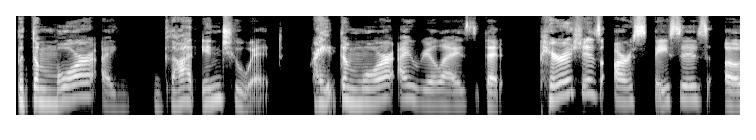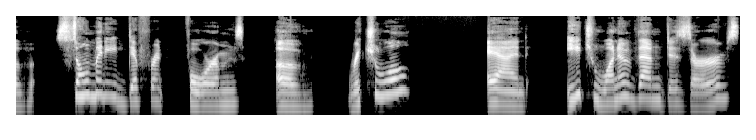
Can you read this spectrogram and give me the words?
But the more I got into it, right, the more I realized that parishes are spaces of so many different forms of ritual. And each one of them deserves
